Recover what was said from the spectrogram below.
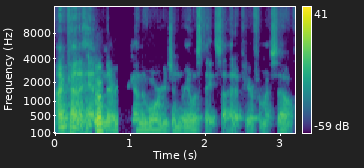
I'm kind of handling everything on the mortgage and real estate side up here for myself.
